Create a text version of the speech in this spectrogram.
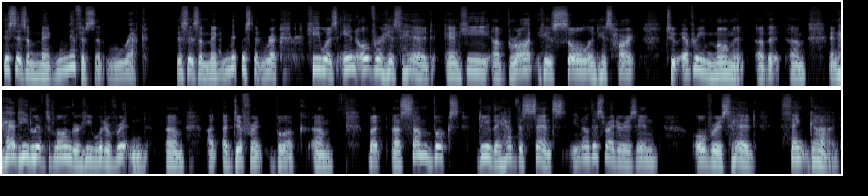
This is a magnificent wreck. This is a magnificent wreck. He was in over his head and he uh, brought his soul and his heart to every moment of it. Um, and had he lived longer, he would have written um, a, a, different book. Um, but uh, some books do, they have the sense, you know, this writer is in over his head. Thank God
